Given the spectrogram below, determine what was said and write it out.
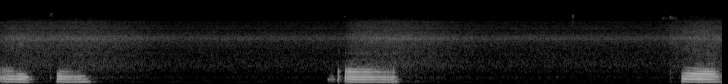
anything uh, have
